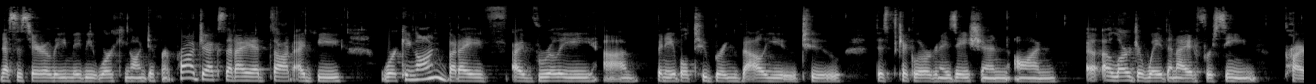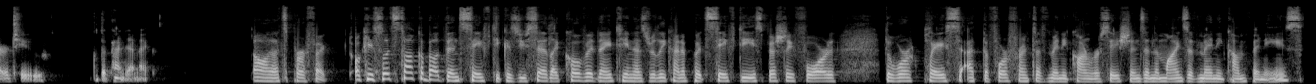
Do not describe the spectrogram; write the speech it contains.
necessarily maybe working on different projects that I had thought I'd be working on, but I've I've really um, been able to bring value to this particular organization on a, a larger way than I had foreseen prior to the pandemic. Oh, that's perfect. Okay, so let's talk about then safety because you said like COVID 19 has really kind of put safety, especially for the workplace, at the forefront of many conversations in the minds of many companies.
